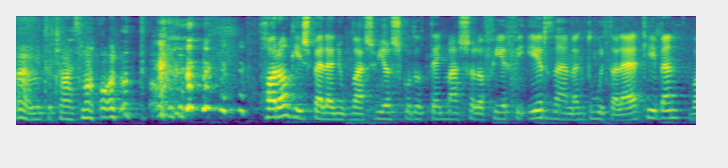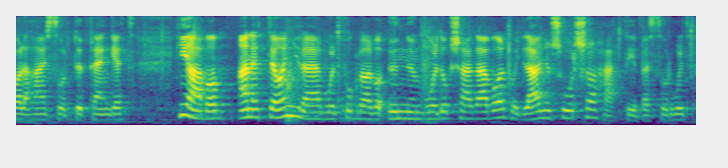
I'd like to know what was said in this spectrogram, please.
Olyan, mint hogyha ezt már hallottam. Harag és belenyugvás viaskodott egymással a férfi érzelmek dúlt a lelkében, valahányszor töprengett. Hiába, Anette annyira el volt foglalva önnön boldogságával, hogy lánya sorsa háttérbe szorult,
